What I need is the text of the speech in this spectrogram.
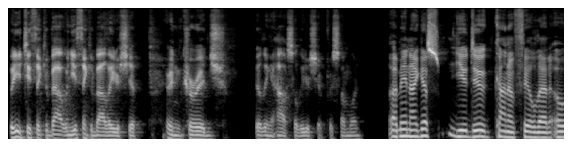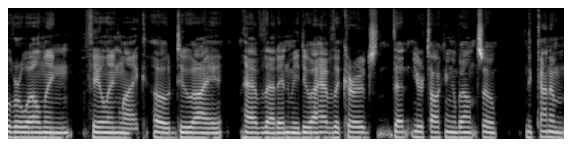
What do you two think about when you think about leadership or encourage building a house of leadership for someone? I mean, I guess you do kind of feel that overwhelming feeling like, oh, do I have that in me? Do I have the courage that you're talking about? So it kind of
